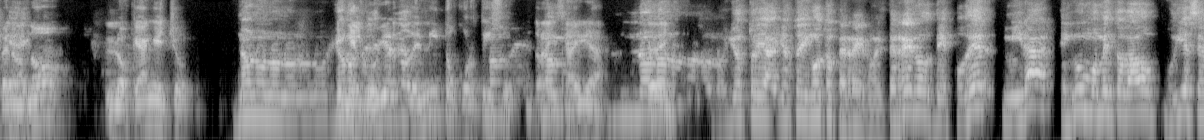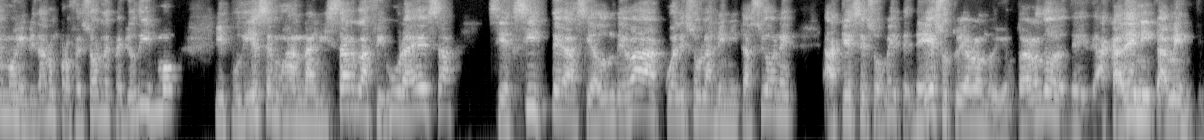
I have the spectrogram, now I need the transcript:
pero no lo que han hecho no, no, no, no, no. Yo en el gobierno de Nito Cortizo no, contra no, Isaías. No, no, no, no, no, Yo estoy, yo estoy en otro terreno. El terreno de poder mirar, en un momento dado, pudiésemos invitar a un profesor de periodismo y pudiésemos analizar la figura esa, si existe, hacia dónde va, cuáles son las limitaciones, a qué se somete. De eso estoy hablando yo. Estoy hablando de, académicamente.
